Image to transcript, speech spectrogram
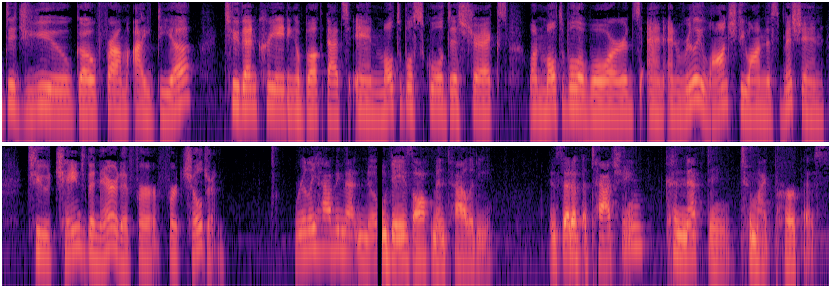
did you go from idea to then creating a book that's in multiple school districts, won multiple awards, and, and really launched you on this mission to change the narrative for, for children? Really having that no days off mentality. Instead of attaching, connecting to my purpose.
